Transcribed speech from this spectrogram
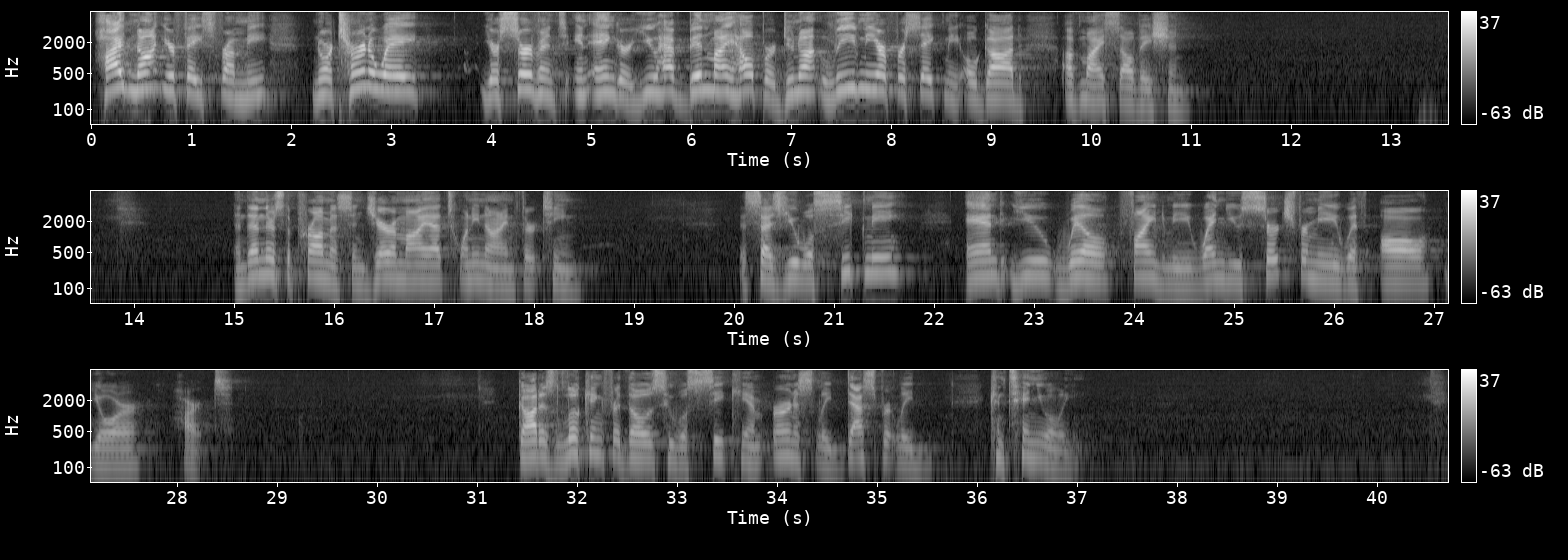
Hide not your face from me, nor turn away your servant in anger. You have been my helper. Do not leave me or forsake me, O God of my salvation. And then there's the promise in Jeremiah 29 13. It says, You will seek me and you will find me when you search for me with all your heart. God is looking for those who will seek him earnestly, desperately, continually.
